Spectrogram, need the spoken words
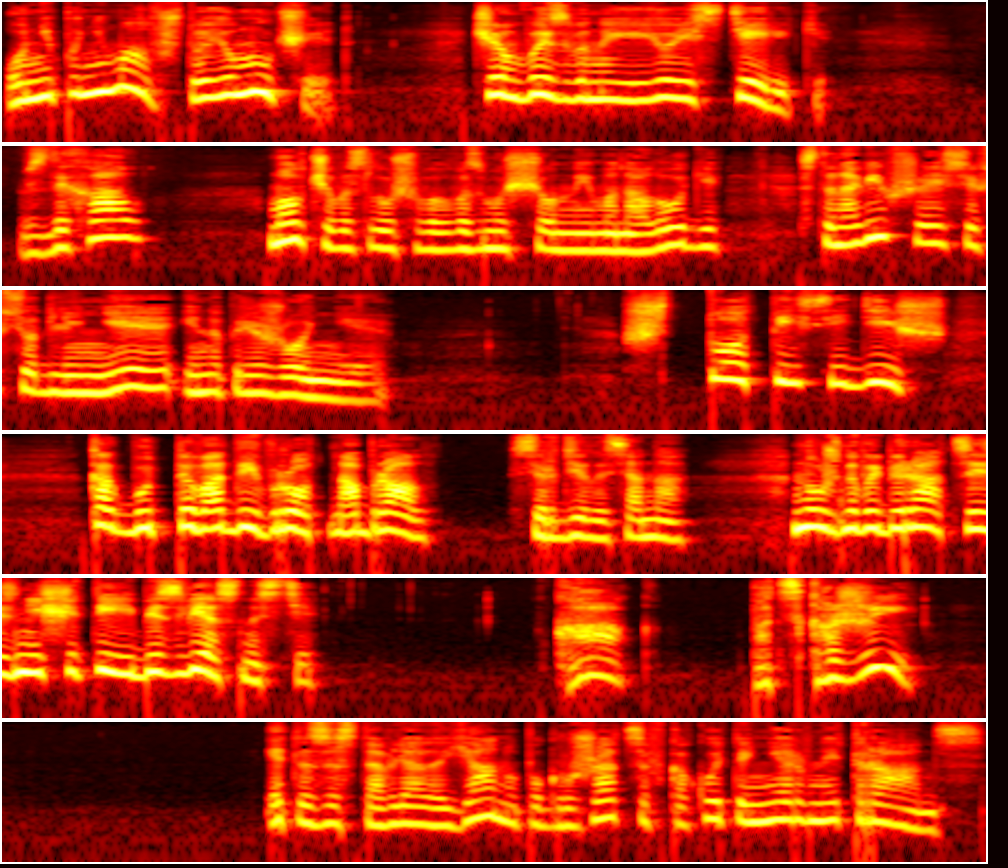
Он не понимал, что ее мучает, чем вызваны ее истерики. Вздыхал, молча выслушивал возмущенные монологи, становившиеся все длиннее и напряженнее. «Что ты сидишь, как будто воды в рот набрал?» — сердилась она. Нужно выбираться из нищеты и безвестности. Как? Подскажи. Это заставляло Яну погружаться в какой-то нервный транс.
